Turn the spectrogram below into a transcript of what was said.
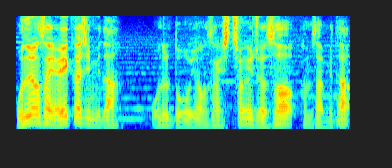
오늘 영상 여기까지입니다. 오늘도 영상 시청해주셔서 감사합니다.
